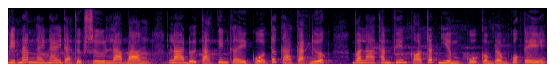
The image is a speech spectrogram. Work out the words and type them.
Việt Nam ngày nay đã thực sự là bạn, là đối tác tin cậy của tất cả các nước và là thành viên có trách nhiệm của cộng đồng quốc tế.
